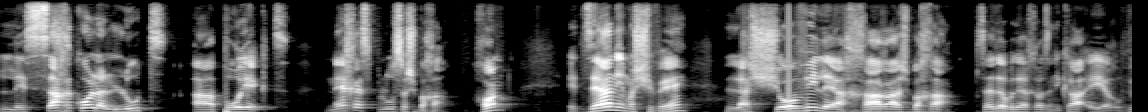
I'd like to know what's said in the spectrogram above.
לסך הכל עלות הפרויקט. נכס פלוס השבחה, נכון? את זה אני משווה לשווי לאחר ההשבחה, בסדר? בדרך כלל זה נקרא ARV,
